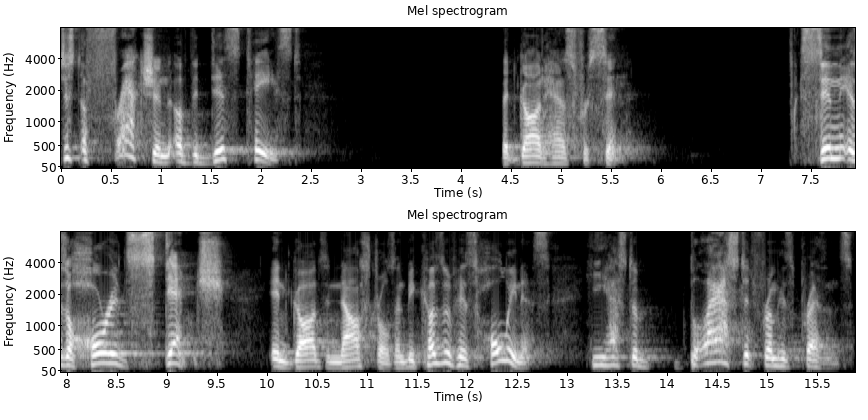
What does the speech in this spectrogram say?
just a fraction of the distaste that God has for sin. Sin is a horrid stench in God's nostrils, and because of his holiness, he has to blast it from his presence.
